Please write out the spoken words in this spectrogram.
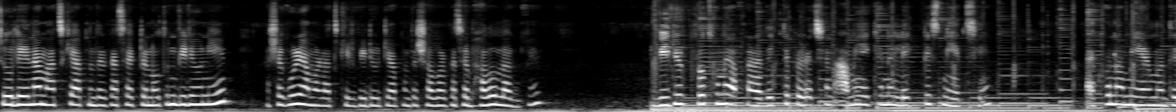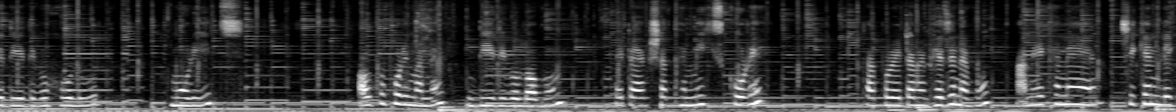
চলে এলাম আজকে আপনাদের কাছে একটা নতুন ভিডিও নিয়ে। আশা করি আমার আজকের ভিডিওটি আপনাদের সবার কাছে ভালো লাগবে। ভিডিওর প্রথমে আপনারা দেখতে পেরেছেন, আমি এখানে লেগ পিস নিয়েছি। এখন আমি এর মধ্যে দিয়ে দেব হলুদ, মরিচ অল্প পরিমাণে দিয়ে দিব লবণ। এটা একসাথে মিক্স করে তারপরে এটা আমি ভেজে নেব। আমি এখানে চিকেন লেগ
